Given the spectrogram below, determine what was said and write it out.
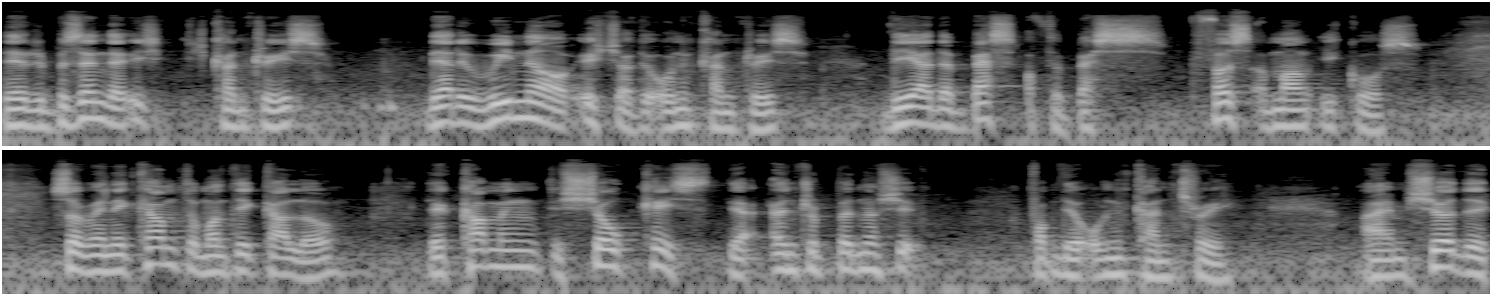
They represent their each countries. They are the winner of each of their own countries. They are the best of the best, first among equals. So when they come to Monte Carlo, they're coming to showcase their entrepreneurship from their own country. I'm sure the,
